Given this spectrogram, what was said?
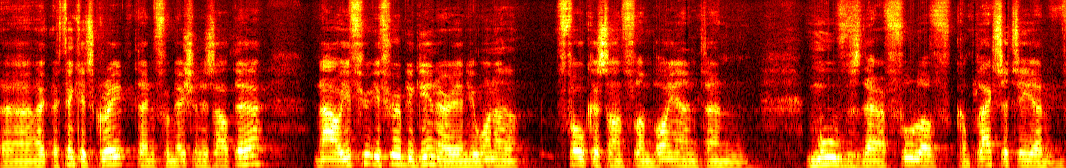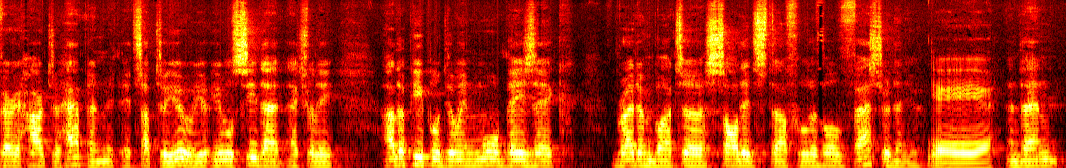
Uh, I, I think it's great that information is out there. Now, if you if you're a beginner and you want to focus on flamboyant and moves that are full of complexity and very hard to happen, it's up to you. You, you will see that actually other people doing more basic bread and butter, solid stuff will evolve faster than you. yeah, yeah, yeah. And then,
